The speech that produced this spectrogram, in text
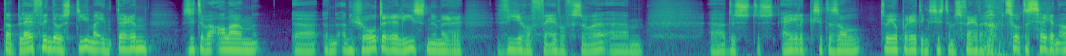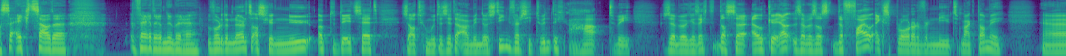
dat blijft Windows 10, maar intern zitten we al aan uh, een, een grote release, nummer 4 of 5 of zo. Hè. Um, uh, dus, dus eigenlijk zitten ze al twee operating systems verder, om het zo te zeggen. Als ze echt zouden verder nummeren. Voor de nerds, als je nu up-to-date bent, zou je moeten zitten aan Windows 10 versie 20H2. Ze hebben gezegd dat ze elke... Ja, ze hebben zelfs de File Explorer vernieuwd. Maak dat mee. Uh,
